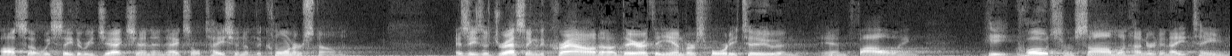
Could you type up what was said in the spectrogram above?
Also, we see the rejection and exaltation of the cornerstone. As he's addressing the crowd uh, there at the end, verse 42 and, and following, he quotes from Psalm 118.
